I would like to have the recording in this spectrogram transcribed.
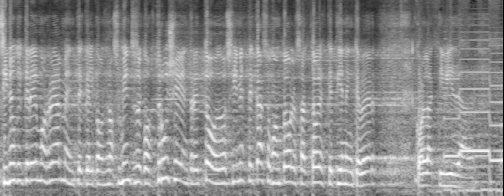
sino que creemos realmente que el conocimiento se construye entre todos y en este caso con todos los actores que tienen que ver con la actividad.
